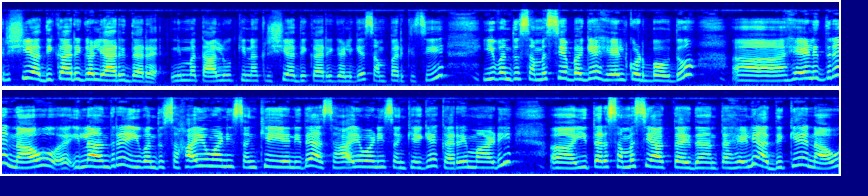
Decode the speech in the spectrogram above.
ಕೃಷಿ ಅಧಿಕಾರಿಗಳು ಯಾರಿದ್ದಾರೆ? ನಿಮ್ಮ ತಾಲೂಕಿನ ಕೃಷಿ ಅಧಿಕಾರಿಗಳಿಗೆ ಸಂಪರ್ಕಿಸಿ ಈ ಒಂದು ಸಮಸ್ಯೆ ಬಗ್ಗೆ ಹೇಳ್ಕೊಡ್ಬೋದು. ಹೇಳಿದರೆ ಹೇಳಿದ್ರೆ ನಾವು ಇಲ್ಲ ಅಂದರೆ ಈ ಒಂದು ಸಹಾಯವಾಣಿ ಸಂಖ್ಯೆ ಏನಿದೆ ಆ ಸಹಾಯವಾಣಿ ಸಂಖ್ಯೆಗೆ ಕರೆ ಮಾಡಿ ಈ ಥರ ಸಮಸ್ಯೆ ಆಗ್ತಾ ಇದೆ ಅಂತ ಹೇಳಿ ಅದಕ್ಕೆ ನಾವು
